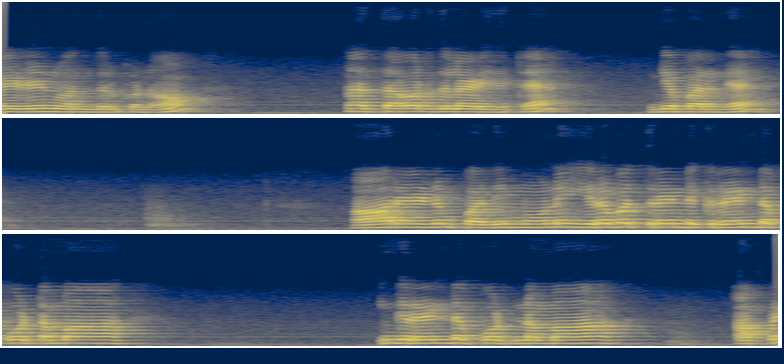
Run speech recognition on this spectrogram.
ஏழுன்னு வந்திருக்கணும். நான் தவறுதலாக எழுதிட்டேன். இங்கே பாருங்கள் ஆறு ஏழும் பதிமூணு இருபத்தி ரெண்டுக்கு ரெண்டை போட்டோமா? இங்கே ரெண்டை போட்டோமா? அப்போ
